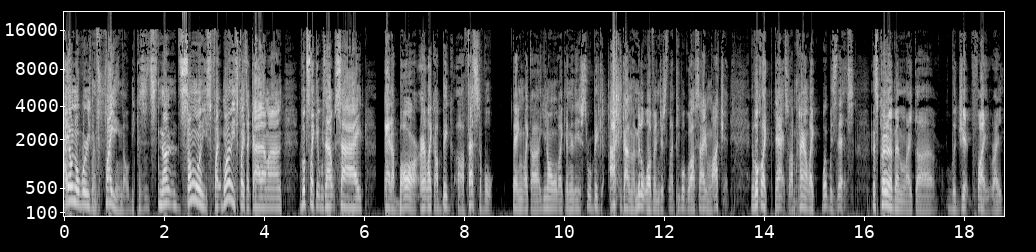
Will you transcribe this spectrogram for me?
I don't know where he's been fighting though, because it's not some of these fight. One of these fights I got him on. Looks like it was outside at a bar or like a big uh, festival thing, like a you know, like and then they just threw a big octagon in the middle of it and just let people go outside and watch it. It looked like that, so I'm kind of like, what was this? This couldn't have been like a legit fight, right?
